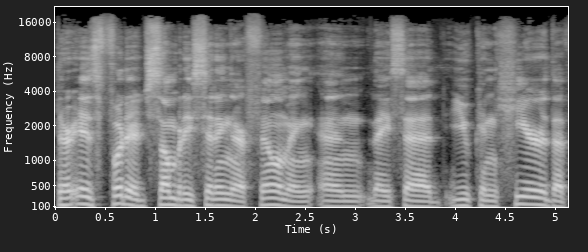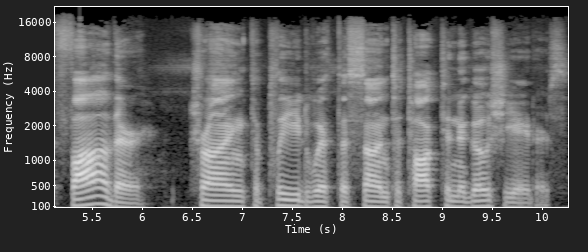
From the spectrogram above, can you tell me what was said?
there is footage somebody sitting there filming, and they said you can hear the father trying to plead with the son to talk to negotiators.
